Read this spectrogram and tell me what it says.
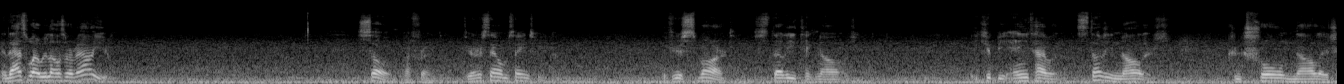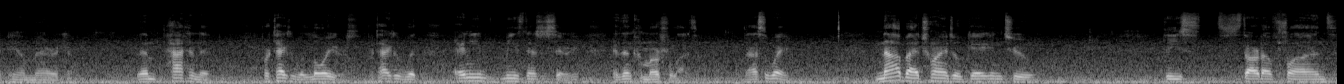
And that's why we lost our value. So, my friend, do you understand what I'm saying to you now? If you're smart, study technology. It could be any type of study knowledge, control knowledge in America, then patent it, protect it with lawyers, protect it with any means necessary, and then commercialize it. That's the way. Not by trying to get into these startup funds,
